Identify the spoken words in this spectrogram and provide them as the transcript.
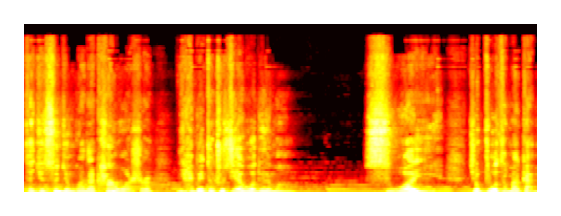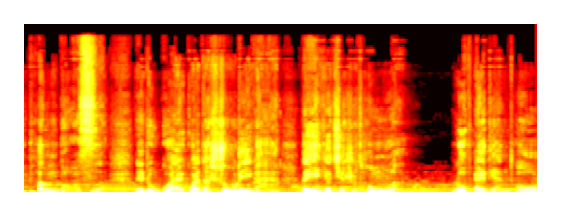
再去孙警官那看我时，你还没得出结果，对吗？所以就不怎么敢碰宝四，那种怪怪的疏离感，那也就解释通了。陆佩点头，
